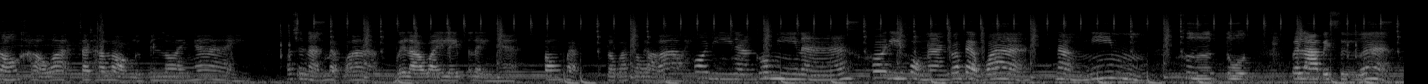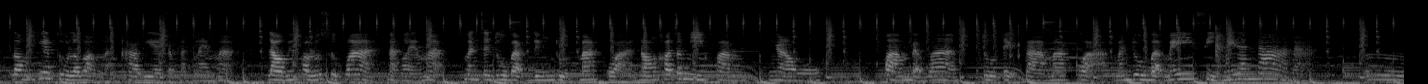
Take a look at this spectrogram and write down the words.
น้องเขาอะจะถลอกหรือเป็นรอยง่าย ราะฉะนั้นแบบว่าเวลาไว้เล็บอะไรเงี้ยต้องแบบระวัดระวังแต่ว่าข้อดีนางก็มีนะ ข้อดีของนางก็แบบว่าหนังนิ่ม คือตูเวลาไปซื้ออะลองเทียบดูระหว่างหนังคาเวียร์กับหนังแรมอะเรามีความรู้สึกว่าหนังแรมอะมันจะดูแบบดึงดูดมากกว่า น้องเขาจะมีความเงาความแบบว่าดูเตะตามากกว่า มันดูแบบไม่สีไม่ด้านด้านๆอะเออ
